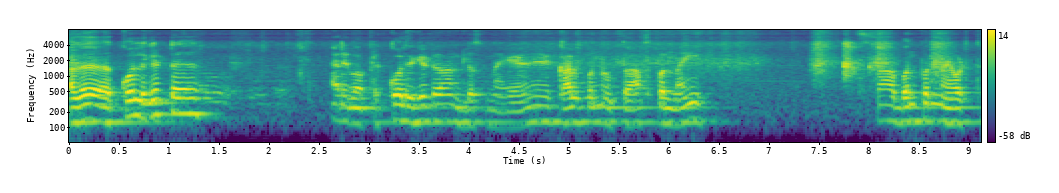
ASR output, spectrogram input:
अगं कोलगेट अरे बापरे कोलगेट आणलंच नाही काल पण नव्हतं आज पण नाही साबण पण नाही वाटतं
